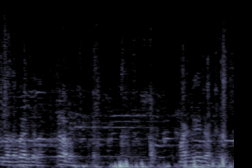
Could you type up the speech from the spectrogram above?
चला आता बाहेर चला. चला बाहेर. मागलं घ्यायचं आपल्याला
